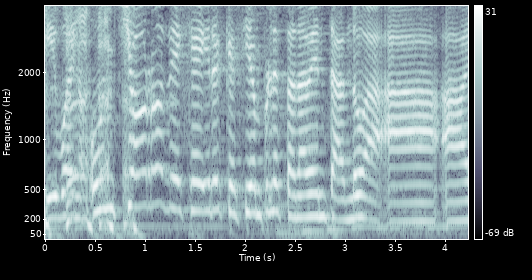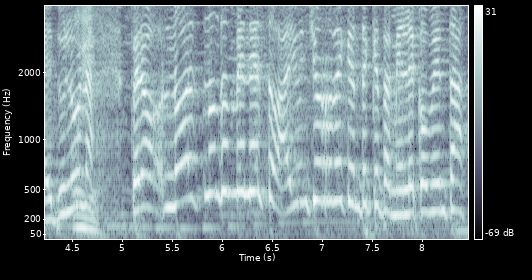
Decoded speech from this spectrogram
Y bueno, un chorro de hater que siempre le están aventando a, a, a Edu Luna. Oye. Pero no es no también eso, hay un chorro de gente que también le comenta,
